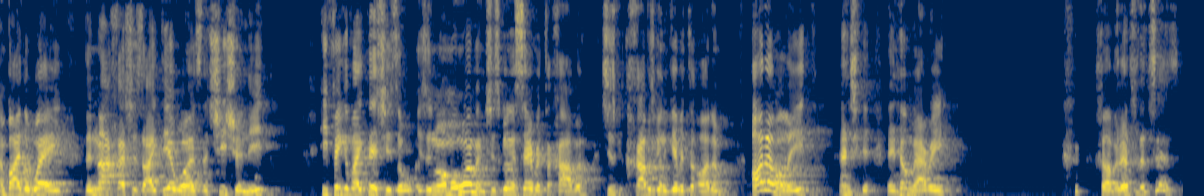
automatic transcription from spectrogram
And by the way, the Nachash's idea was that she shouldn't eat. He figured like this: she's a, she's a normal woman. She's going to serve it to Chava. She's Chava's going to give it to Adam. Adam will eat, and she, then he'll marry Chava. That's what it says.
